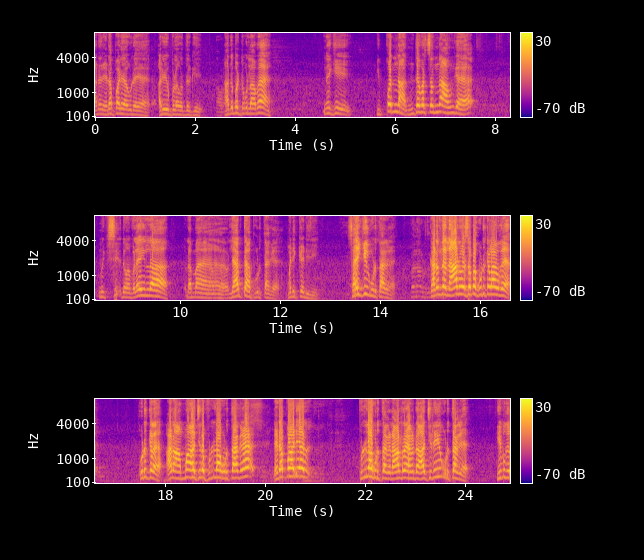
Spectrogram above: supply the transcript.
அண்ணன் எடப்பாடி அவருடைய அறிவிப்பில் வந்திருக்கு. அது மட்டும் இல்லாமல் இன்னைக்கு இப்போ தான் இந்த வருஷம்தான் அவங்க மிக்சி நம்ம விலையில்லா நம்ம லேப்டாப் கொடுத்தாங்க. மடிக்கணினி. சைக்கிள் கொடுத்தாங்க. கடந்த நாலு வருஷமாக கொடுக்கல அவங்க. கொடுக்கல. ஆனால் அம்மா ஆட்சியில் ஃபுல்லாக கொடுத்தாங்க. எடப்பாடியார் ஃபுல்லாக கொடுத்தாங்க. நாலரை ஆண்டு ஆட்சியிலையும் கொடுத்தாங்க. இவங்க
